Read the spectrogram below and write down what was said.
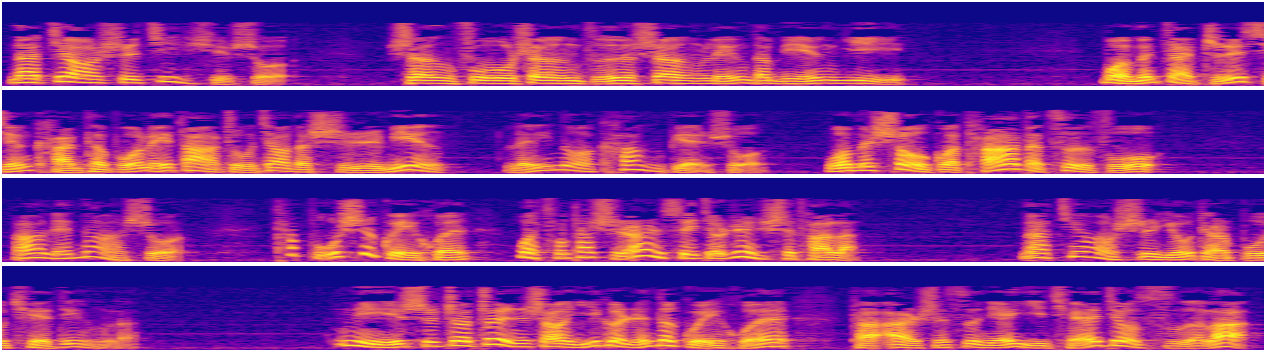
那教士继续说：“圣父、圣子、圣灵的名义，我们在执行坎特伯雷大主教的使命。”雷诺抗辩说：“我们受过他的赐福。”阿莲娜说：“他不是鬼魂，我从他十二岁就认识他了。”那教士有点不确定了：“你是这镇上一个人的鬼魂，他二十四年以前就死了。”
